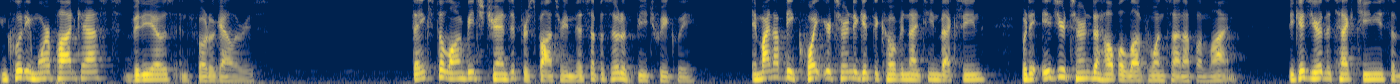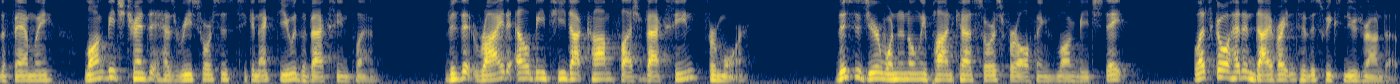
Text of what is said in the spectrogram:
including more podcasts, videos, and photo galleries. Thanks to Long Beach Transit for sponsoring this episode of Beach Weekly. It might not be quite your turn to get the COVID 19 vaccine, but it is your turn to help a loved one sign up online. Because you're the tech genius of the family, Long Beach Transit has resources to connect you with the vaccine plan. Visit ridelbt.com slash vaccine for more. This is your one and only podcast source for all things Long Beach State. Let's go ahead and dive right into this week's news roundup.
